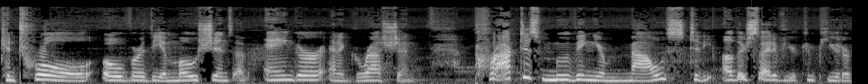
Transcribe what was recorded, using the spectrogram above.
control over the emotions of anger and aggression practice moving your mouse to the other side of your computer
